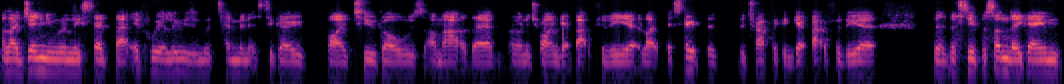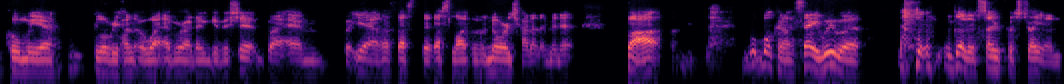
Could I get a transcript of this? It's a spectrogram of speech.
And I genuinely said that if we're losing with ten minutes to go by two goals, I'm out of there. I'm going to try and get back for the uh, like escape the, the traffic and get back for the uh, the, the Super Sunday game. Call me a glory hunter or whatever. I don't give a shit. But um, but yeah, that's that's the, that's life of a Norwich fan at the minute. But what, what can I say? We were again, it's so frustrating.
